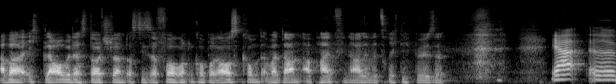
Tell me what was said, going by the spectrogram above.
Aber ich glaube, dass Deutschland aus dieser Vorrundengruppe rauskommt, aber dann ab Halbfinale wird es richtig böse. Ja, äh,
